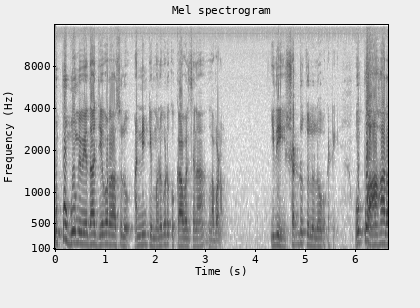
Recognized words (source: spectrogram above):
ఉప్పు భూమి మీద జీవరాశులు అన్నింటి మనుగడకు కావలసిన లవణం. ఇది షడ్రుతులలో ఒకటి. ఉప్పు ఆహార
